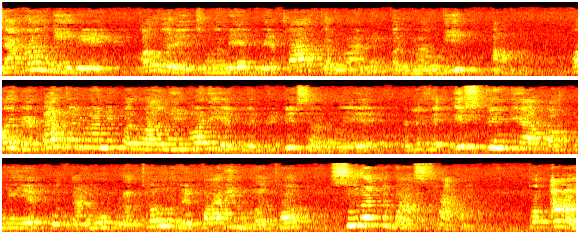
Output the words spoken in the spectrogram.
જહાંગીરે અંગ્રેજોને વેપાર કરવાની પરવાનગી આપી. હવે વેપાર કરવાની પરવાનગી મળી એટલે બ્રિટિશરોએ, એટલે કે ઈસ્ટ ઇન્ડિયા કંપનીએ પોતાનું પ્રથમ વેપારી મથક સુરતમાં સ્થાપ્યું. તો આમ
